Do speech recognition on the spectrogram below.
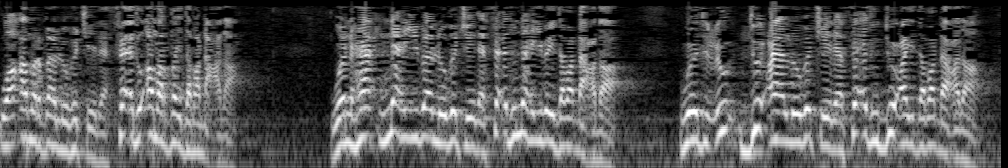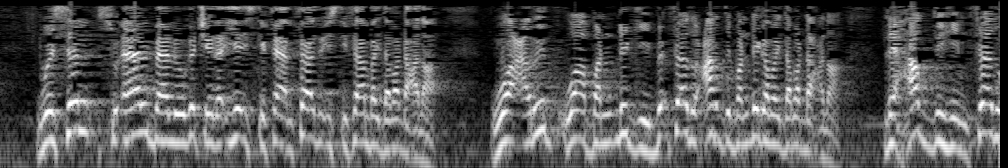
وأمر بالو جيدا فأد أمر بيد بدعدا ونها نهي بالو جيدا فأد نهي بيد بدعدا ودعو دعاء لو جيدا فأد wasan su'aal baa looga jeedaa iyo istifaam fadu istifaam bay daba dhacdaa. Wacrid waa bandhigi. Fadu cardi bandhiga bay daba dhacdaa. Lixadihim fadu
